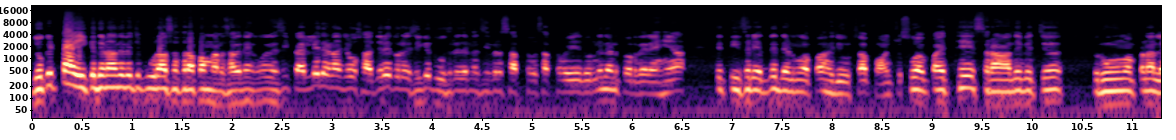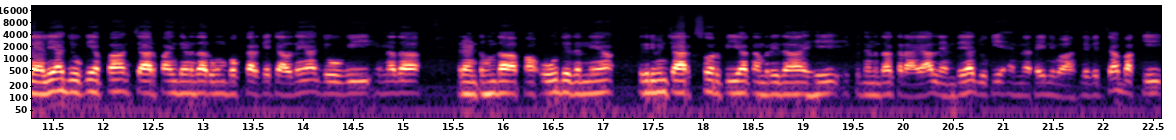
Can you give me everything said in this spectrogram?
ਜੋ ਕਿ 2.5 ਦਿਨਾਂ ਦੇ ਵਿੱਚ ਪੂਰਾ ਸਫ਼ਰ ਆਪਾਂ ਮੰਨ ਸਕਦੇ ਹਾਂ, ਕਿਉਂਕਿ ਅਸੀਂ ਪਹਿਲੇ ਦਿਨਾਂ ਜੋ ਸਾਜਰੇ ਤੁਰੇ ਸੀਗੇ, ਦੂਸਰੇ ਦਿਨ ਅਸੀਂ ਫਿਰ 7 7 ਵਜੇ ਦੋਨੇ ਦਿਨ ਤੁਰਦੇ ਰਹੇ ਹਾਂ ਤੇ ਤੀਸਰੇ ਅੱਧੇ ਦਿਨ ਨੂੰ ਆਪਾਂ ਹਜੂਰ ਸਾਹਿਬ ਪਹੁੰਚ ਸੋ ਆਪਾਂ ਇੱਥੇ ਸਰਾਂ ਦੇ ਵਿੱਚ ਰੂਮ ਆਪਣਾ ਲੈ ਲਿਆ, ਜੋ ਕਿ ਆਪਾਂ 4-5 ਦਿਨ ਦਾ ਰੂਮ ਬੁੱਕ ਕਰਕੇ ਚੱਲਦੇ ਹਾਂ, ਜੋ ਵੀ ਇਹਨਾਂ ਦਾ ਰੈਂਟ ਹੁੰਦਾ ਆਪਾਂ ਉਹ ਦੇ ਦਿੰਨੇ ਆ ਤਕਰੀਬਨ 400 ਰੁਪਈਆ ਕਮਰੇ ਦਾ ਇਹ ਇੱਕ ਦਿਨ ਦਾ ਕਿਰਾਇਆ ਲੈਂਦੇ ਆ, ਜੋ ਕਿ ਐਨਆਰਆਈ ਨਿਵਾਸ ਦੇ ਵਿੱਚ ਆ। ਬਾਕੀ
